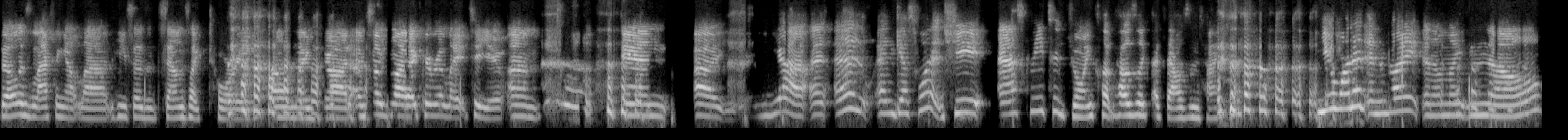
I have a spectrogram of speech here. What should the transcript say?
Bill is laughing out loud. He says it sounds like Tori. oh my god, I'm so glad I could relate to you. Um, and uh, yeah, and, and and guess what? She asked me to join Clubhouse like a thousand times. you want an invite? And I'm like, no.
